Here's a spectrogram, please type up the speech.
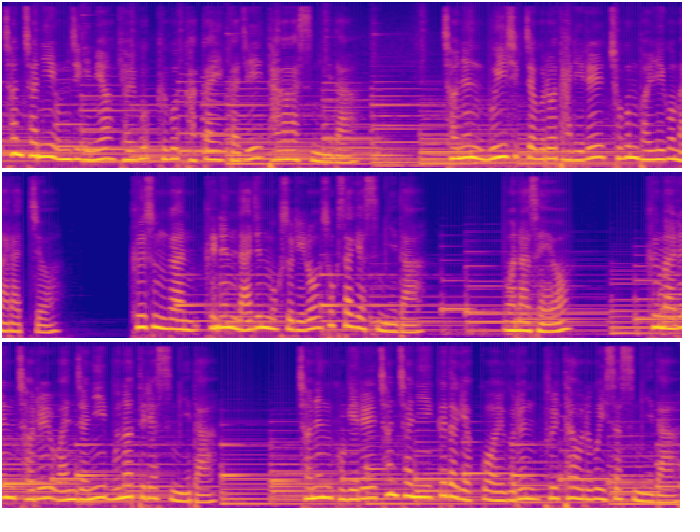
천천히 움직이며 결국 그곳 가까이까지 다가갔습니다. 저는 무의식적으로 다리를 조금 벌리고 말았죠. 그 순간 그는 낮은 목소리로 속삭였습니다. 원하세요? 그 말은 저를 완전히 무너뜨렸습니다. 저는 고개를 천천히 끄덕였고 얼굴은 불타오르고 있었습니다.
